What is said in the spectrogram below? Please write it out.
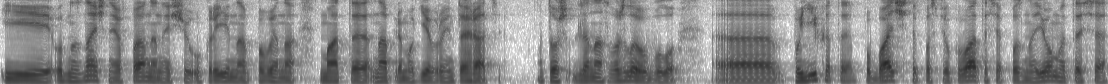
І однозначно я впевнений, що Україна повинна мати напрямок євроінтеграції. Тож для нас важливо було поїхати, побачити, поспілкуватися, познайомитися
